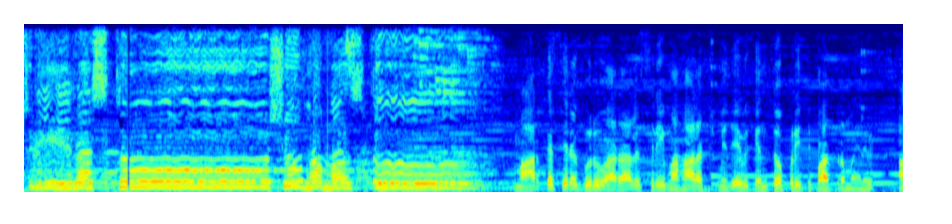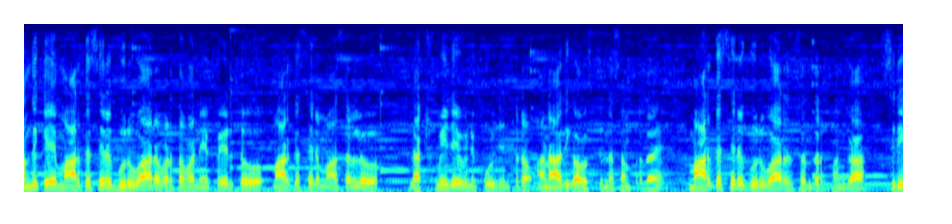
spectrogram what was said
శ్రీరస్తు శుభమస్తు. మార్గశిర గురువారాలు శ్రీ మహాలక్ష్మీదేవికి ఎంతో ప్రీతిపాత్రమైనవి. అందుకే మార్గశిర గురువార వ్రతం అనే పేరుతో మార్గశిర మాసంలో లక్ష్మీదేవిని పూజించడం అనాదిగా వస్తున్న సంప్రదాయం. మార్గశిర గురువారం సందర్భంగా శ్రీ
